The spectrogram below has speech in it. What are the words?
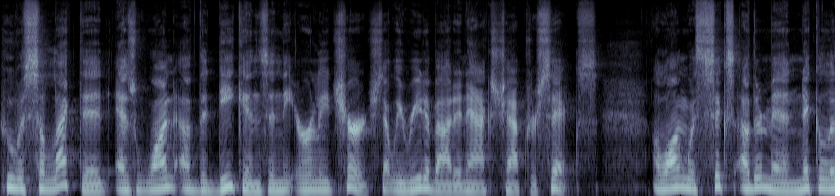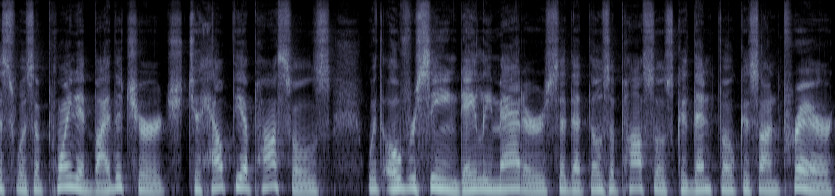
who was selected as one of the deacons in the early church that we read about in Acts chapter 6. Along with six other men, Nicholas was appointed by the church to help the apostles with overseeing daily matters so that those apostles could then focus on prayer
